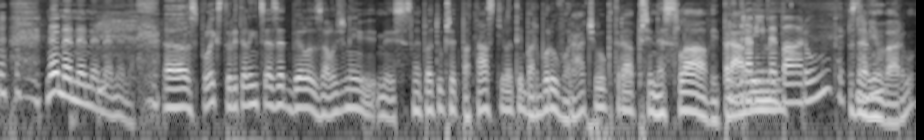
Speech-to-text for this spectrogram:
ne, ne, ne, ne, ne, ne. Uh, spolek Storytelling.cz byl založený, jestli se nepletu, před 15 lety Barborou Voráčovou, která přinesla vyprávění. Zdravíme Báru. Zdravíme Báru. Uh,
